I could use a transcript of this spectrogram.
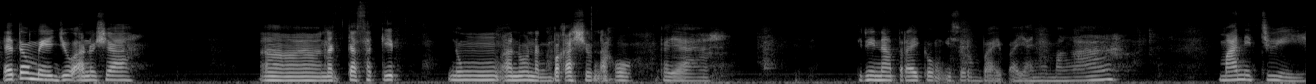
Ito, medyo, ano siya, ah, nagkasakit nung, ano, nagbakasyon ako. Kaya, tinatry kong isurvive. Ayan yung mga money tree.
